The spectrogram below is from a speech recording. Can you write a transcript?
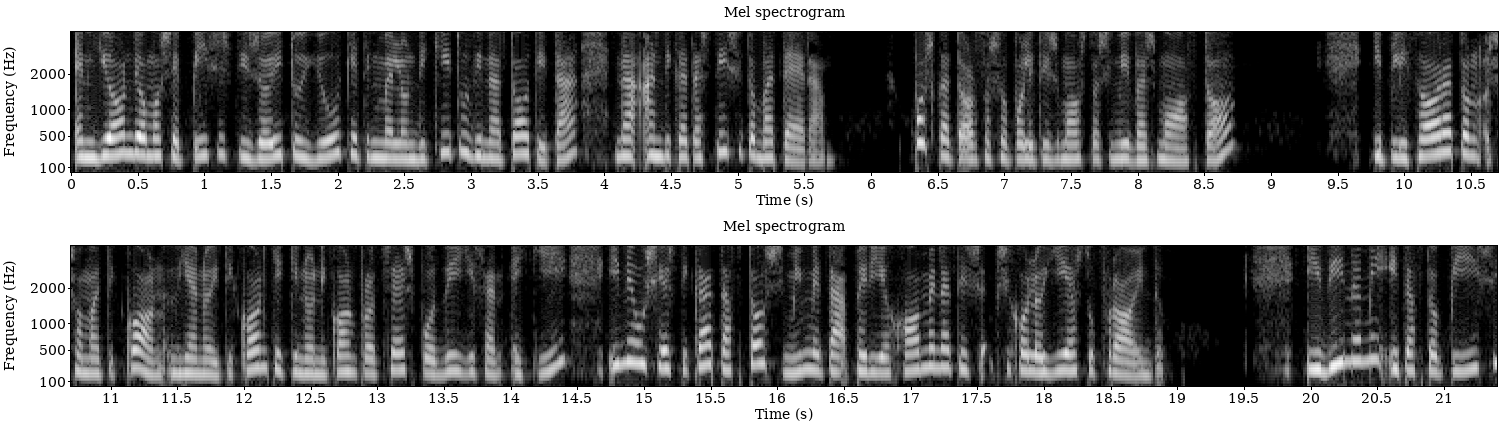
Εγγυώνται όμως επίσης τη ζωή του γιου και την μελλοντική του δυνατότητα να αντικαταστήσει τον πατέρα. Πώς κατόρθωσε ο πολιτισμός στο συμβιβασμό αυτό; Η πληθώρα των σωματικών, διανοητικών και κοινωνικών προτσές που οδήγησαν εκεί είναι ουσιαστικά ταυτόσιμη με τα περιεχόμενα της ψυχολογίας του Φρόιντ. Η δύναμη, η ταυτοποίηση,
